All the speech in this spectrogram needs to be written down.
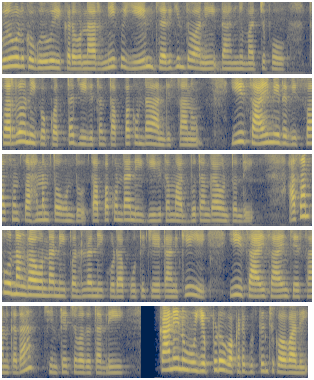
గురువులకు గురువు ఇక్కడ ఉన్నారు. నీకు ఏం జరిగిందో అని దానిని మర్చిపో. త్వరలో నీకు కొత్త జీవితం తప్పకుండా అందిస్తాను. ఈ సాయి మీద విశ్వాసం సహనంతో ఉండు. తప్పకుండా నీ జీవితం అద్భుతంగా ఉంటుంది. అసంపూర్ణంగా ఉన్న నీ పనులన్నీ కూడా పూర్తి చేయటానికి ఈ సాయి సాయం చేస్తాను కదా? చింతించవద్దు తల్లి. కానీ నువ్వు ఎప్పుడూ ఒకటి గుర్తుంచుకోవాలి.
